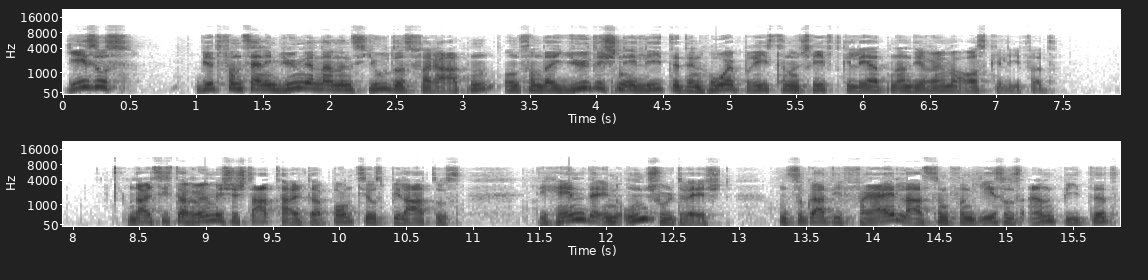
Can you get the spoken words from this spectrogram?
Jesus wird von seinem Jünger namens Judas verraten und von der jüdischen Elite, den Hohepriestern und Schriftgelehrten, an die Römer ausgeliefert. Und als sich der römische Statthalter Pontius Pilatus die Hände in Unschuld wäscht und sogar die Freilassung von Jesus anbietet,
